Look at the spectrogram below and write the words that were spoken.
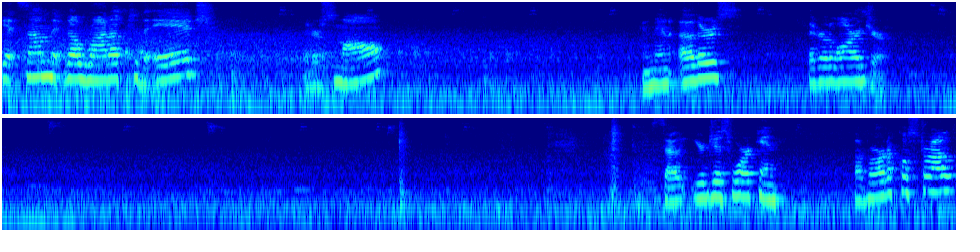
Get some that go right up to the edge that are small. And then others that are larger. So you're just working a vertical stroke,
